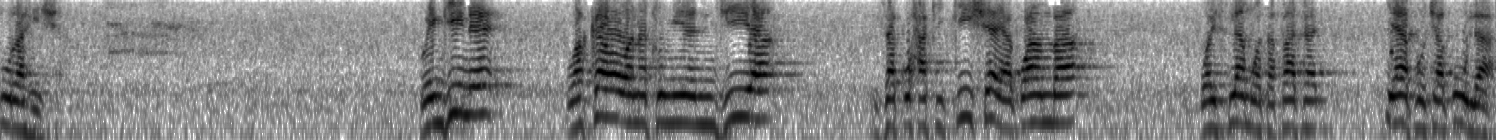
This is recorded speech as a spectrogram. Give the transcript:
furahisha wengine wakawa wanatumia njia za kuhakikisha ya kwamba waislamu watapata japo chakula.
